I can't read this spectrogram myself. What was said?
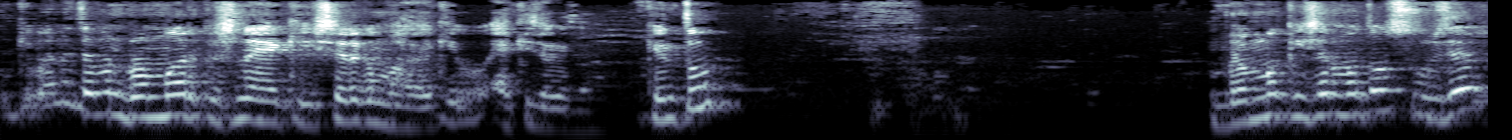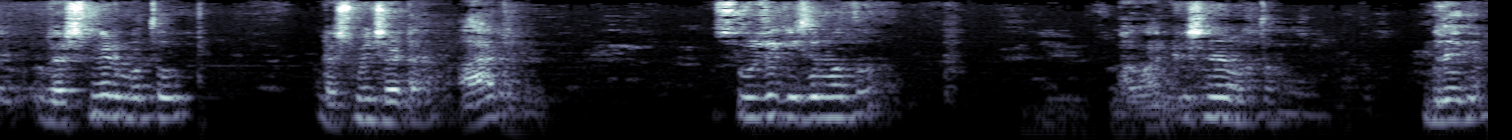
কি মানে যেমন ব্রহ্ম আর কৃষ্ণ একই সেরকম ভাবে কি ও একই জায়গায় যান কিন্তু ব্রহ্ম কিসের মতো সূর্যের রশ্মির মতো রশ্মি ছটা আর সূর্য কিসের মতো ভগবান কৃষ্ণের মতো বুঝে গেল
